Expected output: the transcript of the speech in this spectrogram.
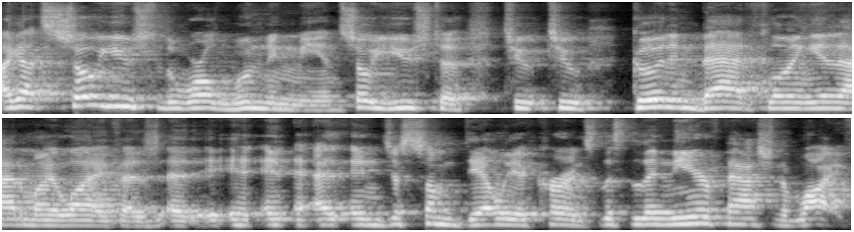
I got so used to the world wounding me and so used to to to good and bad flowing in and out of my life as, as in, in just some daily occurrence, this linear fashion of life,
